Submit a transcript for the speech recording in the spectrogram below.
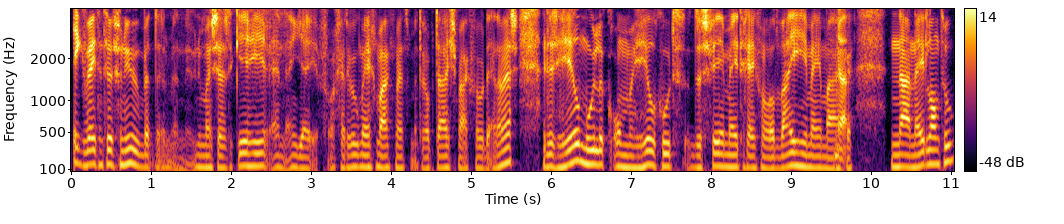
Ik weet intussen nu, ik ben, ik ben nu mijn zesde keer hier en, en jij vorig jaar ook meegemaakt met, met reportages maken voor de NOS. Het is heel moeilijk om heel goed de sfeer mee te geven van wat wij hier meemaken naar Nederland toe.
